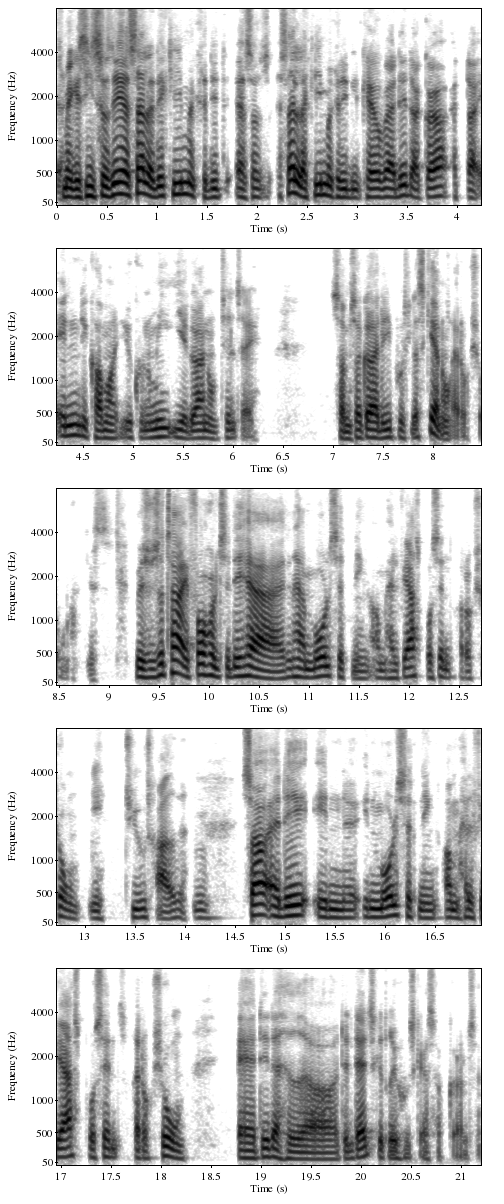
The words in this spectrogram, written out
Ja. Så man kan sige, så det her salg af det klimakredit, altså salg af klimakreditten kan jo være det, der gør, at der endelig kommer økonomi i at gøre nogle tiltag, som så gør, at lige pludselig der sker nogle reduktioner. Yes. Hvis vi så tager i forhold til det her, den her målsætning om 70% reduktion i 2030, Mm. mm. så er det en, øh, en målsætning om 70% reduktion af det, der hedder den danske drivhusgasopgørelse.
